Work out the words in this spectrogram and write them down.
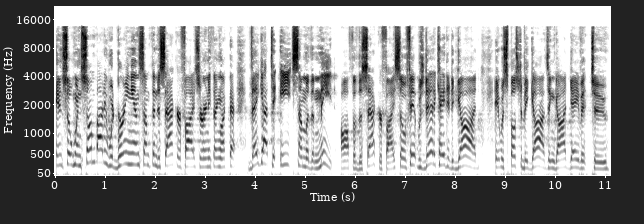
And so when somebody would bring in something to sacrifice or anything like that, they got to eat some of the meat off of the sacrifice. So if it was dedicated to God, it was supposed to be God's and God gave it to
